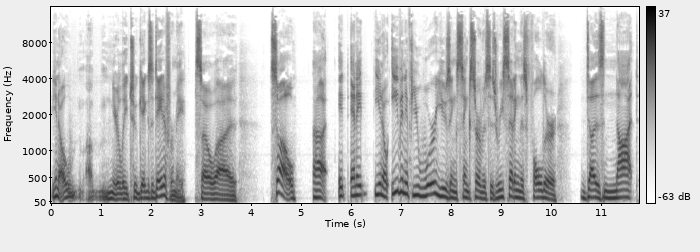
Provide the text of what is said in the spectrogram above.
you know, uh, nearly two gigs of data for me. So, uh, so uh, it and it you know even if you were using sync services resetting this folder does not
